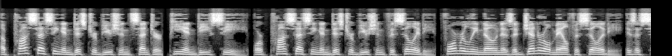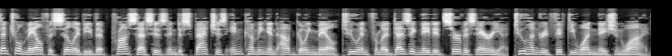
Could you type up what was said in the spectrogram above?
A Processing and Distribution Center PNDC, or Processing and Distribution Facility, formerly known as a General Mail Facility is a central mail facility that processes and dispatches incoming and outgoing mail to and from a designated service area 251 nationwide.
